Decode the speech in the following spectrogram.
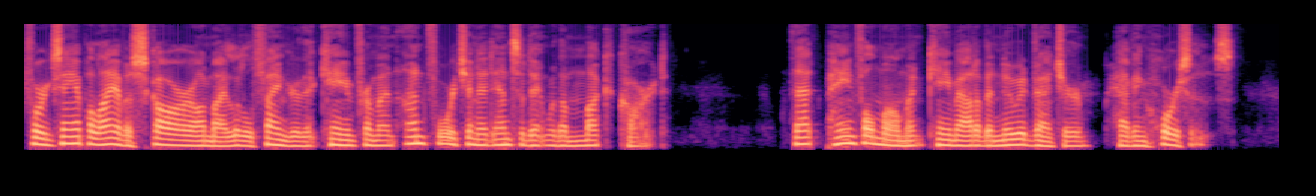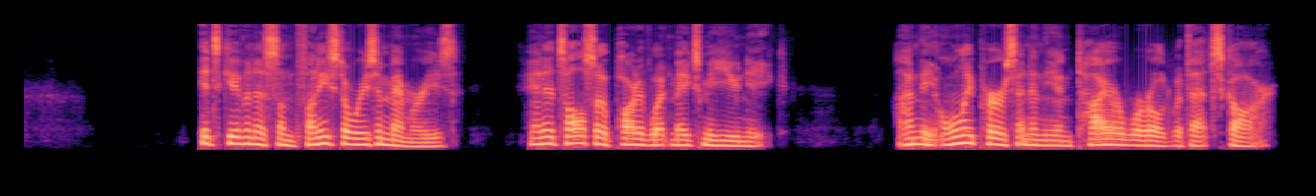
For example, I have a scar on my little finger that came from an unfortunate incident with a muck cart. That painful moment came out of a new adventure, having horses. It's given us some funny stories and memories, and it's also part of what makes me unique. I'm the only person in the entire world with that scar.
